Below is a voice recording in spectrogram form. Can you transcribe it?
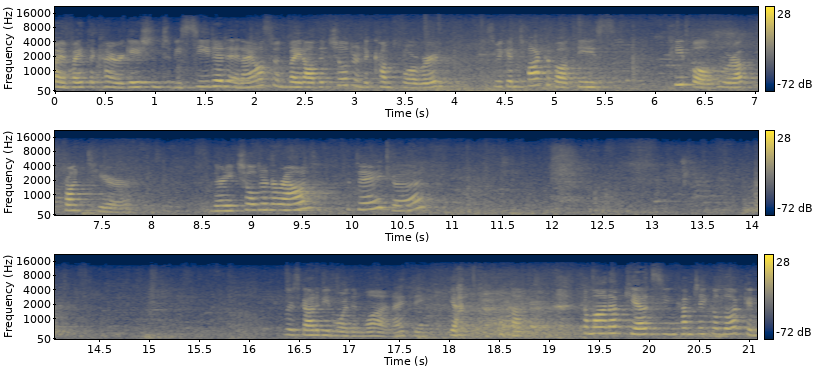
Invite the congregation to be seated, and I also invite all the children to come forward so we can talk about these people who are up front here. Are there any children around today? Good. There's got to be more than one, I think. Yeah. come on up, kids. You can come take a look and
